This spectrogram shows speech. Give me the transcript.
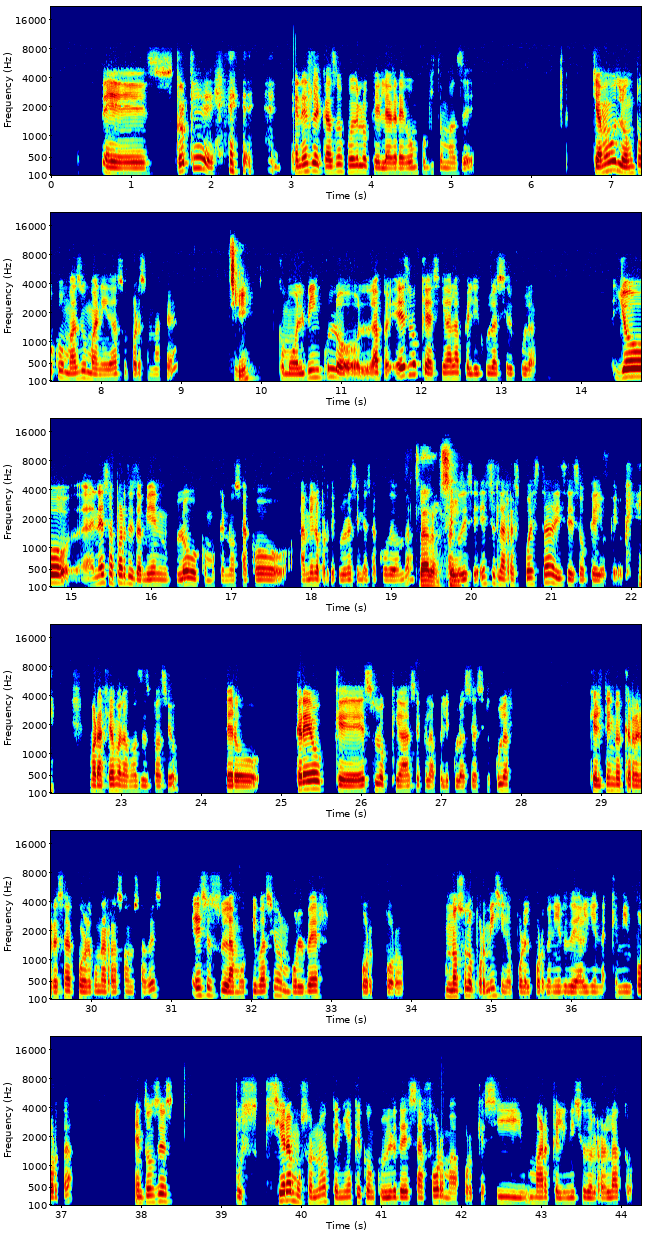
eh, creo que en ese caso fue lo que le agregó un poquito más de, llamémoslo un poco más de humanidad a su personaje. Sí. Como el vínculo, es lo que hacía la película circular. Yo, en esa parte también, luego como que nos sacó, a mí en lo particular sí me sacó de onda. Claro, Cuando dice, esta es la respuesta, dices, ok, ok, ok, barajéamela más despacio. Pero creo que es lo que hace que la película sea circular. Que él tenga que regresar por alguna razón, ¿sabes? Esa es la motivación, volver por, por, no solo por mí, sino por el porvenir de alguien que me importa. Entonces, pues quisiéramos o no, tenía que concluir de esa forma, porque así marca el inicio del relato.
